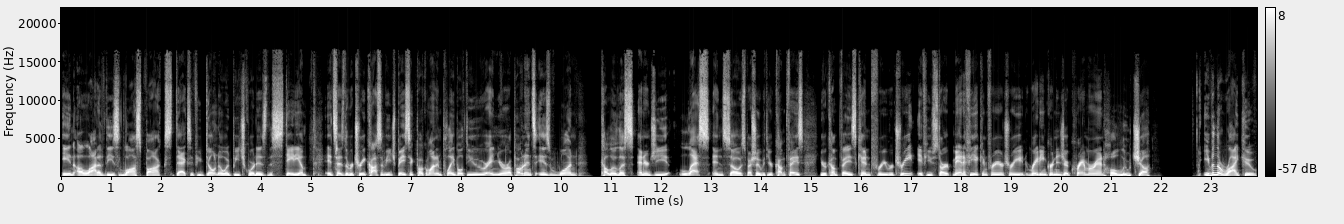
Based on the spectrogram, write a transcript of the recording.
in a lot of these Lost Box decks. If you don't know what Beach Court is, the stadium, it says the retreat cost of each basic Pokemon in play, both you and your opponents, is one colorless energy less. And so, especially with your Comfeys, your Comfeys can free retreat. If you start Manaphy, it can free retreat. Radiant Greninja, Cramorant, Hawlucha, even the Raikou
